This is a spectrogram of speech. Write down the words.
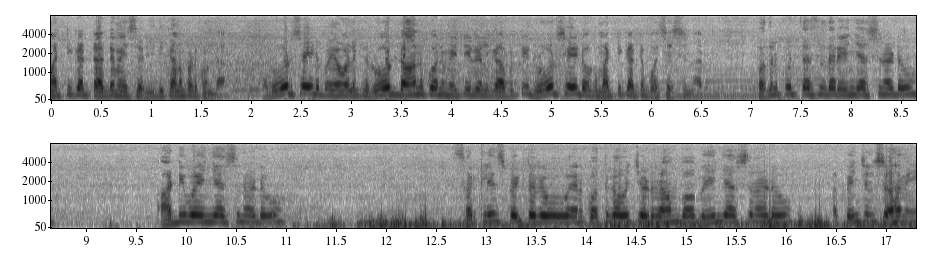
మట్టి కట్ట అడ్డం వేశారు ఇది కనపడకుండా. రోడ్ సైడ్ పోయే వాళ్ళకి రోడ్ ఆనుకోని మెటీరియల్ కాబట్టి రోడ్ సైడ్ ఒక మట్టి కట్ట పోసేస్తున్నారు పొదలకూరు తహసీల్దార్ ఏం చేస్తున్నాడు? ఆర్డీఓ ఏం చేస్తున్నాడు? సర్కిల్ ఇన్స్పెక్టరు ఆయన కొత్తగా వచ్చాడు రాంబాబు ఏం చేస్తున్నాడు? ఆ పెంచుల స్వామి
